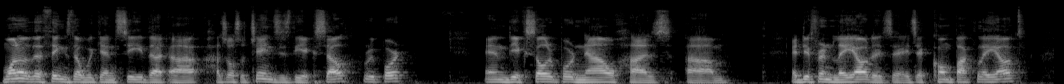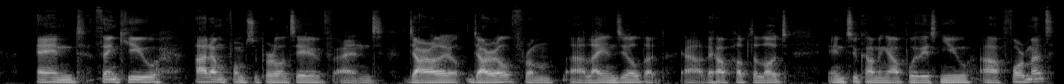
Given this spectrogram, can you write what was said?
One of the things that we can see that uh, has also changed is the Excel report. And the Excel report now has um, a different layout. It's a, it's a compact layout. And thank you, Adam from Superlative and Daryl Daryl from uh, Lionzil that uh, they have helped a lot into coming up with this new uh, format.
